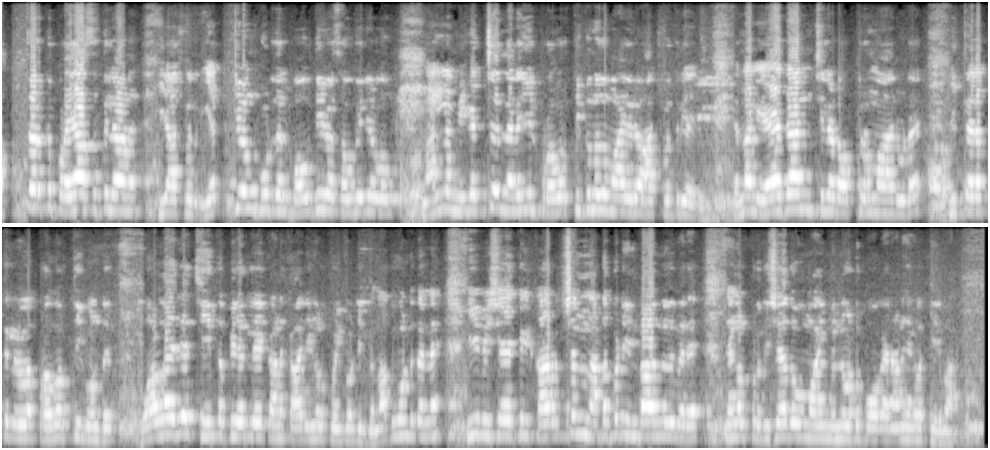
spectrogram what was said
അത്രയ്ക്ക് പ്രയാസത്തിലാണ് ഈ ആശുപത്രി. ഏറ്റവും കൂടുതൽ ഭൗതിക സൗകര്യങ്ങളും നല്ല മികച്ച നിലയിൽ പ്രവർത്തിക്കുന്നതുമായ ഒരു ആശുപത്രിയായിരുന്നു. എന്നാൽ ഏതാനും ചില ഡോക്ടർമാരുടെ ഇത്തരത്തിലുള്ള പ്രവൃത്തി കൊണ്ട് വളരെ ചീത്ത പേരിലേക്കാണ് കാര്യങ്ങൾ പോയിക്കൊണ്ടിരിക്കുന്നത്. അതുകൊണ്ട് തന്നെ ഈ വിഷയത്തിൽ കർശന നടപടി ഉണ്ടാകുന്നത് വരെ ഞങ്ങൾ പ്രതിഷേധവുമായി മുന്നോട്ട് പോകാനാണ് ഞങ്ങൾ തീരുമാനം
